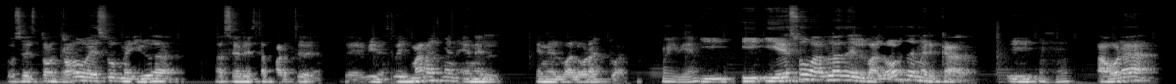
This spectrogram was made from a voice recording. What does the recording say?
Entonces, todo eso me ayuda a hacer esta parte de, de Evidence Management en el, en el valor actual. Muy bien. Y, y, eso habla del valor de mercado. Y ahora,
